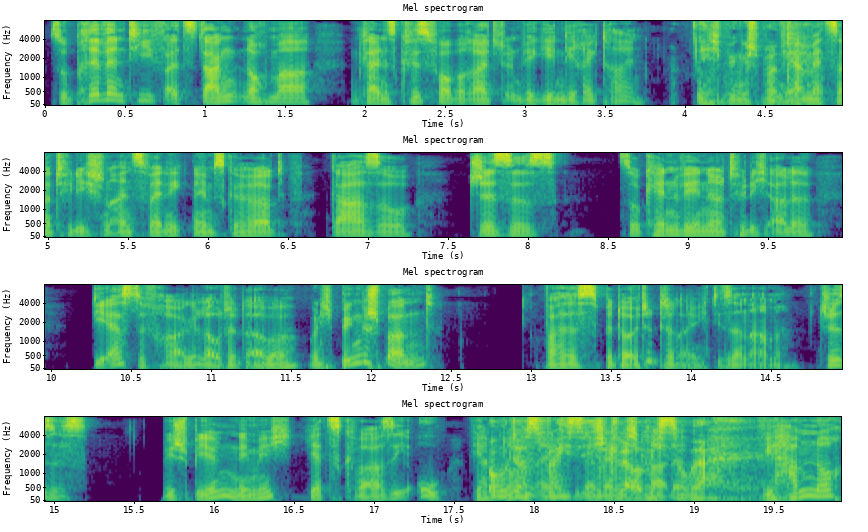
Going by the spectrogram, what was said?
so präventiv als Dank nochmal ein kleines Quiz vorbereitet und wir gehen direkt rein. ich bin gespannt. Wir haben jetzt natürlich schon ein, zwei Nicknames gehört. Gaso, Jizzes, so kennen wir ihn natürlich alle. Die erste Frage lautet aber, und ich bin gespannt, was bedeutet denn eigentlich dieser Name? Jizzes. Wir spielen nämlich jetzt quasi, oh, wir haben Oh, noch das einen weiß Einspieler, ich, merke glaub ich sogar. Wir haben noch,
